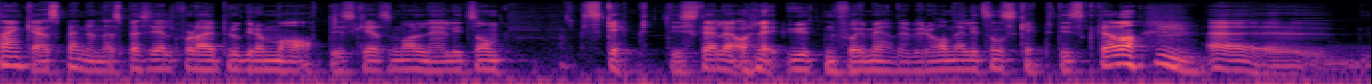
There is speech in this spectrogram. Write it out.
tenker jeg er spennende, spesielt for de programmatiske som alle er litt sånn skeptiske til, eller alle utenfor mediebyråene er litt sånn skeptiske til. da. Eh,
